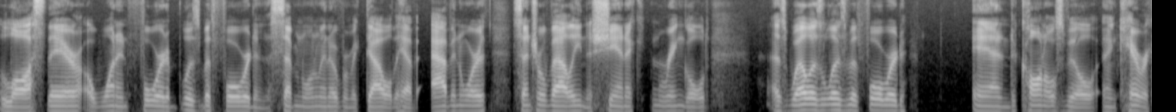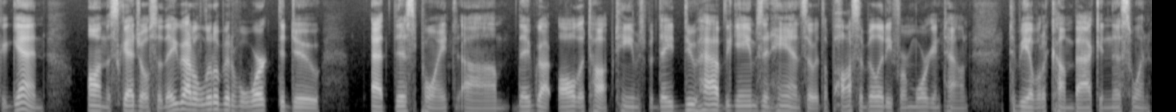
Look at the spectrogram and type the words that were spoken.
loss there. A 1 and 4 to Elizabeth Forward and a 7 1 win over McDowell. They have Avonworth, Central Valley, Neshannock, and Ringgold, as well as Elizabeth Forward and Connellsville and Carrick again on the schedule. So they've got a little bit of work to do at this point. Um, they've got all the top teams, but they do have the games in hand, so it's a possibility for Morgantown to be able to come back in this one.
